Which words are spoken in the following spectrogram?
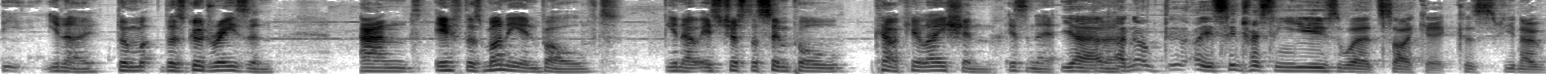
you know, the, there's good reason. And if there's money involved, you know, it's just a simple calculation, isn't it? Yeah, But- I know. Uh, it's interesting you use the word psychic because you know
